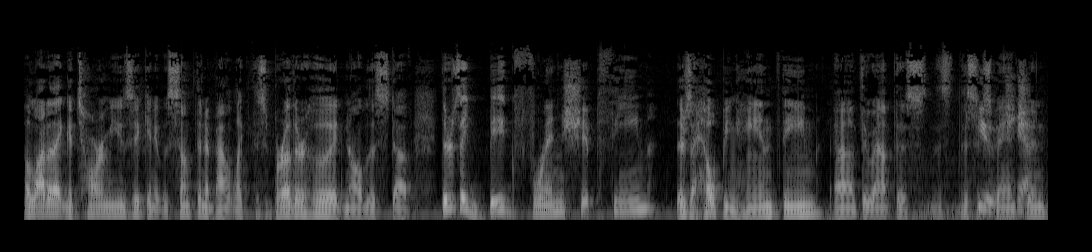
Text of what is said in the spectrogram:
a lot of that guitar music, and it was something about like this brotherhood and all this stuff. There's a big friendship theme. There's a helping hand theme uh, throughout this this, this Huge, expansion.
